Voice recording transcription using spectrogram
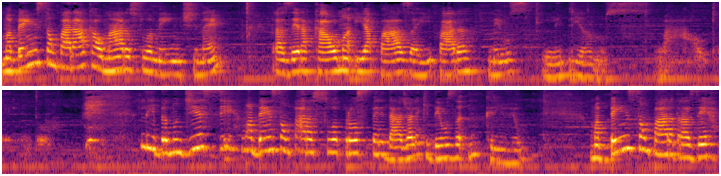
Uma bênção para acalmar a sua mente, né? Trazer a calma e a paz aí para meus librianos. Uau, que lindo. Libra, não disse uma bênção para a sua prosperidade. Olha que deusa incrível. Uma bênção para trazer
